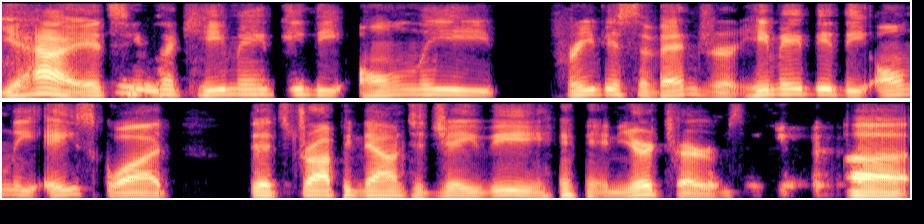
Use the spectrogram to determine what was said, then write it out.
yeah, it seems hmm. like he may be the only previous Avenger. He may be the only A Squad that's dropping down to JV in your terms uh,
